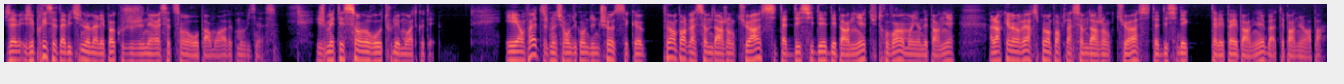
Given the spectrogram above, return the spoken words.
j'ai pris cette habitude même à l'époque où je générais 700 euros par mois avec mon business. Je mettais 100 euros tous les mois de côté. Et en fait, je me suis rendu compte d'une chose, c'est que peu importe la somme d'argent que tu as, si tu as décidé d'épargner, tu trouveras un moyen d'épargner. Alors qu'à l'inverse, peu importe la somme d'argent que tu as, si tu as décidé n'allais pas épargner, bah, tu n'épargneras pas.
